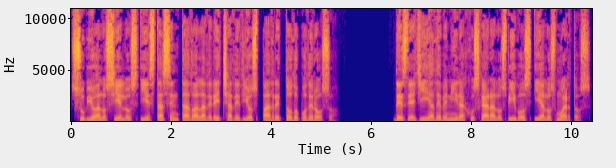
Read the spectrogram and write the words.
Subió a los cielos y está sentado a la derecha de Dios Padre Todopoderoso desde allí ha de venir a juzgar a los vivos y a los muertos.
